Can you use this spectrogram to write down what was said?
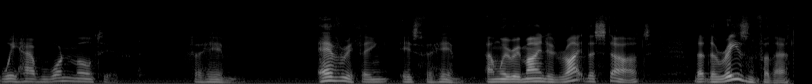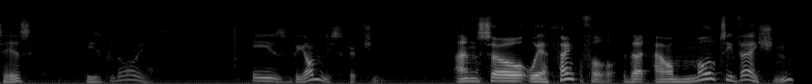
we have one motive for Him. Everything is for Him. And we're reminded right at the start that the reason for that is he's glorious. He's beyond description. And so we are thankful that our motivation,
